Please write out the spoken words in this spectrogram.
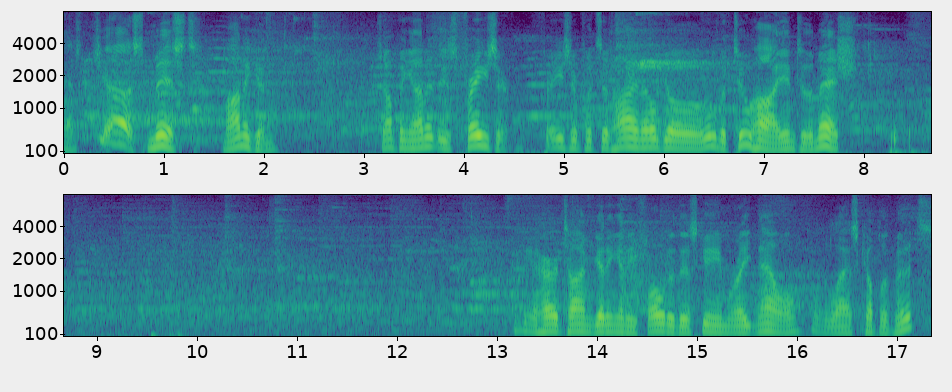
That's just missed Monaghan. Jumping on it is Fraser. Fraser puts it high and it'll go a little bit too high into the mesh. Having a hard time getting any flow to this game right now over the last couple of minutes.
